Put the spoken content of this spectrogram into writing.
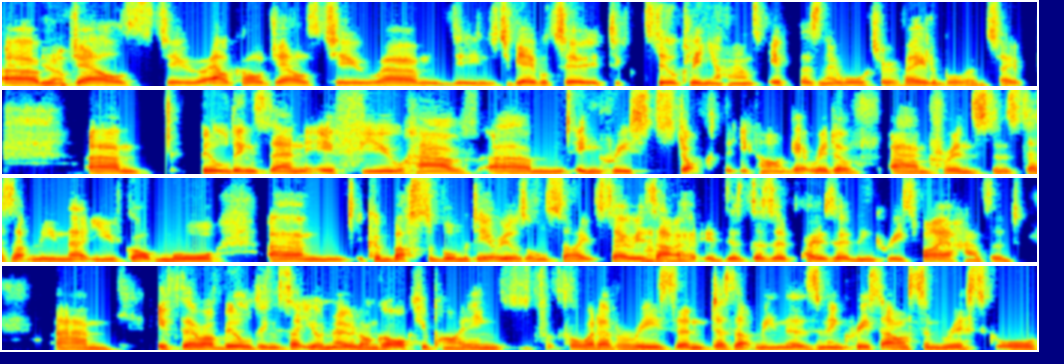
Um, yeah. gels to alcohol gels to um, to be able to, to still clean your hands if there's no water available and soap. Um, buildings, then, if you have um, increased stock that you can't get rid of, um, for instance, does that mean that you've got more um, combustible materials on site? So, is mm-hmm. that does, does it pose an increased fire hazard? Um, if there are buildings that you're no longer occupying for, for, whatever reason, does that mean there's an increased arson risk, or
